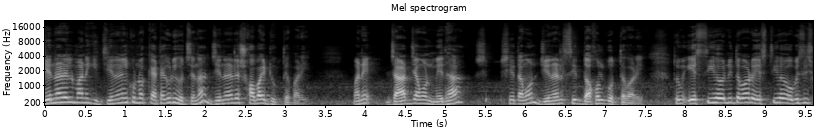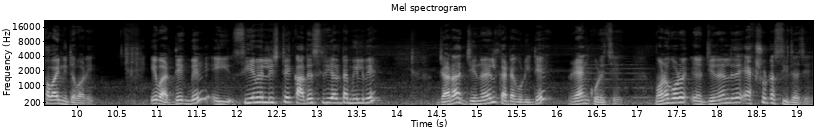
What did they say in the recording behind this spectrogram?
জেনারেল মানে কি? জেনারেল কোনো ক্যাটাগরি হচ্ছে না জেনারেলে সবাই ঢুকতে পারে। মানে যার যেমন মেধা, সে- তেমন জেনারেল সিট দখল করতে পারে। তুমি এসসি হয়েও নিতে পারো এসটি হয়ে ওবিসি সবাই নিতে পারে। এবার দেখবে এই সিএমএল লিস্টে কাদের সিরিয়ালটা মিলবে? যারা জেনারেল ক্যাটাগরিতে র্যাঙ্ক করেছে। মনে করো জেনারেলে একশোটা সিট আছে।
